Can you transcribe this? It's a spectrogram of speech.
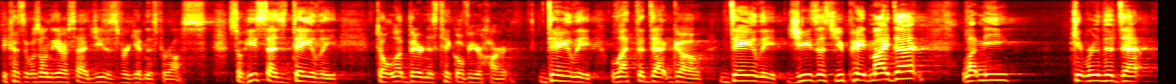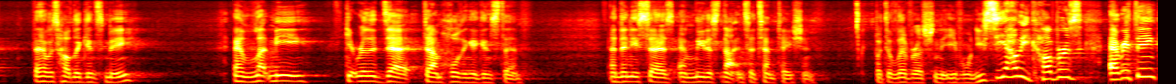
Because it was on the other side of Jesus' forgiveness for us. So he says daily, don't let bitterness take over your heart. Daily, let the debt go. Daily, Jesus, you paid my debt. Let me get rid of the debt that was held against me. And let me get rid of the debt that I'm holding against them. And then he says, and lead us not into temptation but deliver us from the evil one. You see how he covers everything?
